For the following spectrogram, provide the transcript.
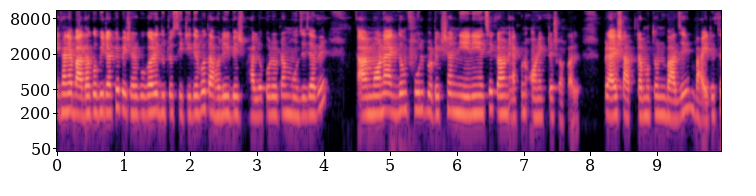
এখানে বাঁধাকপিটাকে প্রেশার কুকারে দুটো সিটি দেবো তাহলেই বেশ ভালো করে ওটা মজে যাবে। আর মনা একদম ফুল প্রোটেকশন নিয়ে নিয়েছে কারণ এখন অনেকটা সকাল। প্রায় সাতটা মতন বাজে, বাইরে তো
